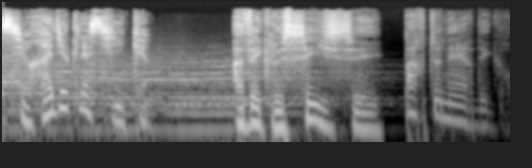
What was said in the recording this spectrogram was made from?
sur Radio Classique. Avec le CIC, partenaire des grands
